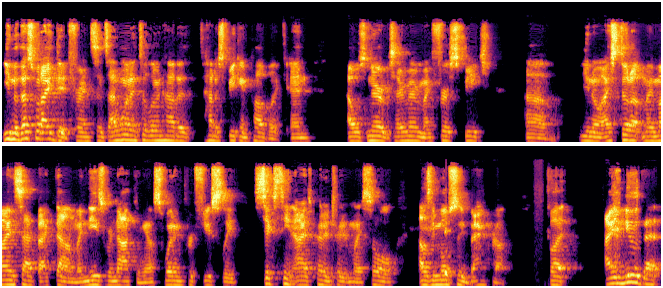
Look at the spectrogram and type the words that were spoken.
you know, that's what I did. For instance, I wanted to learn how to how to speak in public, and I was nervous. I remember my first speech. Um, you know, I stood up, my mind sat back down, my knees were knocking, I was sweating profusely. 16 eyes penetrated my soul. I was emotionally bankrupt. But I knew that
